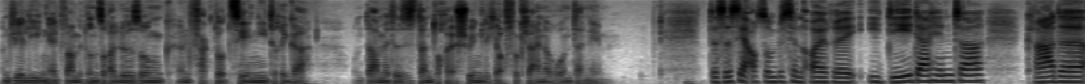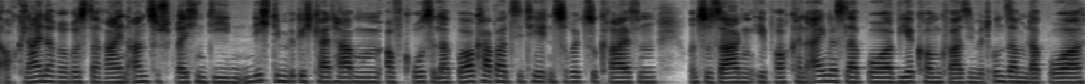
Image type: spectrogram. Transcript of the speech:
Und wir liegen etwa mit unserer Lösung einen Faktor 10 niedriger. Und damit ist es dann doch erschwinglich auch für kleinere Unternehmen. Das ist ja auch so ein bisschen eure Idee dahinter, gerade auch kleinere Röstereien anzusprechen, die nicht die Möglichkeit haben, auf große Laborkapazitäten zurückzugreifen und zu sagen, ihr braucht kein eigenes Labor, wir kommen quasi mit unserem Labor,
